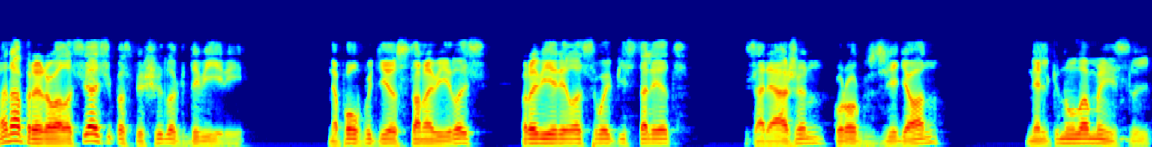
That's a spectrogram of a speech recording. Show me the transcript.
Она прервала связь и поспешила к двери. На полпути остановилась, проверила свой пистолет. Заряжен, курок взведен. Мелькнула мысль,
